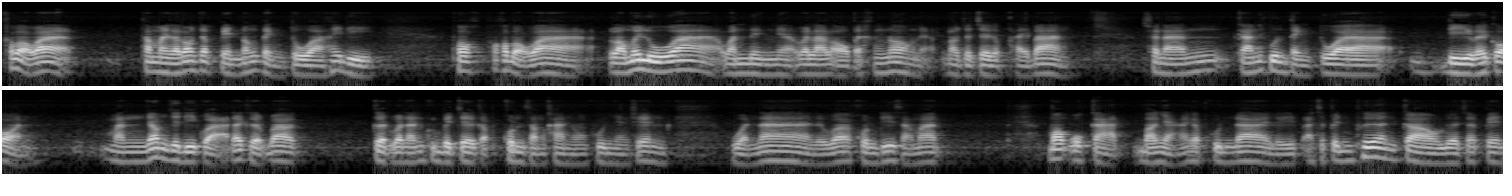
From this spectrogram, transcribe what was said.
เขาบอกว่าทำไมเราต้องจำเป็นต้องแต่งตัวให้ดี เพราะเพราะเขาบอกว่าเราไม่รู้ว่าวันหนึ่งเนี่ยเวลาเราออกไปข้างนอกเนี่ย เราจะเจอกับใครบ้าง ฉะนั้นการที่คุณแต่งตัวดีไว้ก่อน มันย่อมจะดีกว่า ถ้าเกิดว่าเกิดวันนั้นคุณไปเจอกับคนสำคัญของคุณอย่างเช่น หัวหน้าหรือว่าคนที่สามารถมอบโอกาสบางอย่างให้กับคุณได้ หรืออาจจะเป็นเพื่อนเก่าหรือจะเป็น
